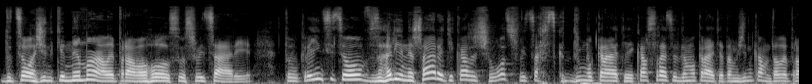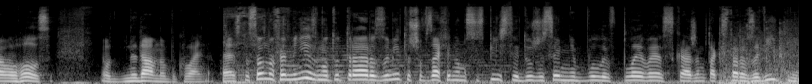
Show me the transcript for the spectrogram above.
До цього жінки не мали права голосу в Швейцарії, то українці цього взагалі не шарять і кажуть, що от швейцарська демократія, яка всрається демократія, там жінкам дали право голосу. От недавно буквально. Е, Стосовно фемінізму, тут треба розуміти, що в західному суспільстві дуже сильні були впливи, скажімо так, старозавітні,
